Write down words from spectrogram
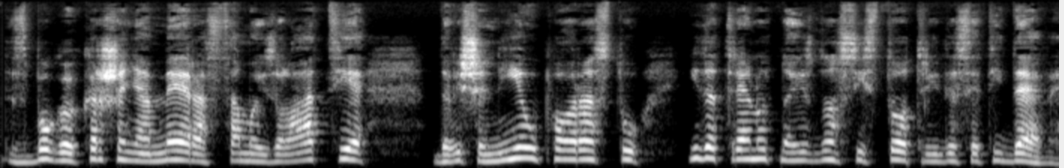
zbog kršenja mera samoizolacije da više nije u porastu i da trenutno iznosi 139.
